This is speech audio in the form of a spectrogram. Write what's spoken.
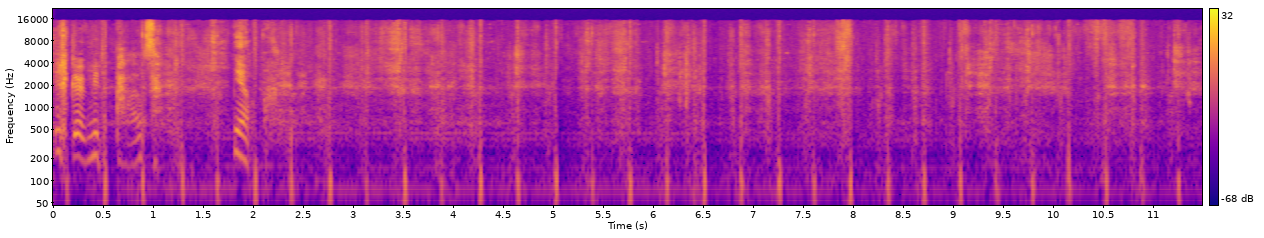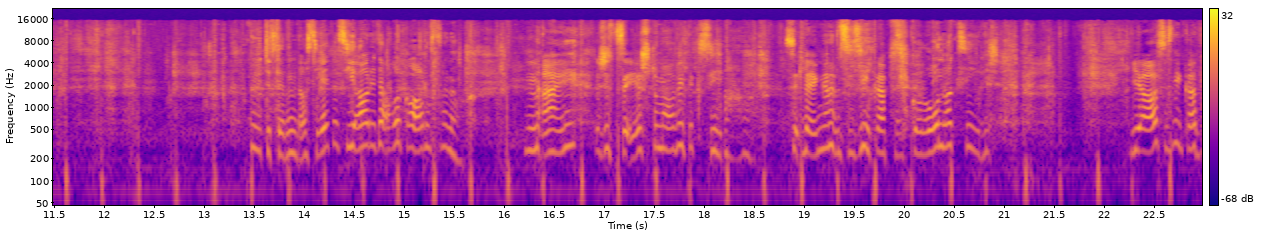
Ich gehe mit der Pause. Ja. Bietet ihr das jedes Jahr in der Algarve an? Nein, das war das erste Mal wieder. gewesen. Seit längerem. Sie sind, glaube Als Corona war. Ja, sie sind gerade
